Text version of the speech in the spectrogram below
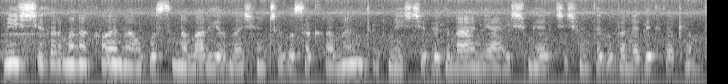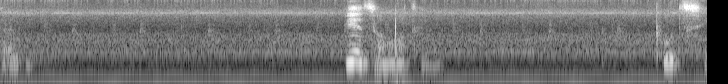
W mieście Hermana Coena, Augustyna Marii od Najświętszego Sakramentu, w mieście wygnania i śmierci świętego Benedykta V. Wiedzą o tym. Pucci,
